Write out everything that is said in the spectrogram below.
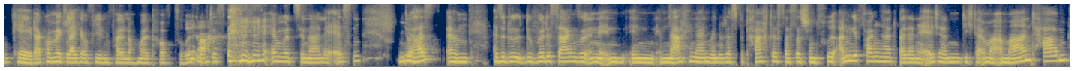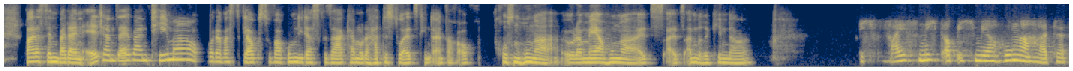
Okay, da kommen wir gleich auf jeden Fall nochmal drauf zurück, ja. auf das emotionale Essen. Du ja. hast, ähm, also du, du würdest sagen, so in, in, in, im Nachhinein, wenn du das betrachtest, dass das schon früh angefangen hat, weil deine Eltern dich da immer ermahnt haben. War das denn bei deinen Eltern selber ein Thema oder was glaubst du, warum die das gesagt haben? Oder hattest du als Kind einfach auch großen Hunger oder mehr Hunger als, als andere Kinder? Ich weiß nicht, ob ich mehr Hunger hatte.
